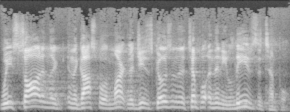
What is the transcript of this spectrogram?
We saw it in the, in the Gospel of Mark that Jesus goes into the temple and then he leaves the temple.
